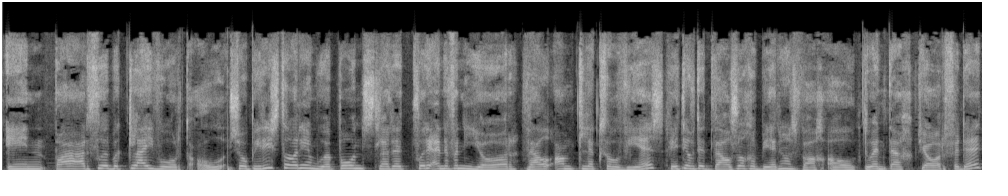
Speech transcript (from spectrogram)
en baie hard voor beklei word al. So op hierdie stadium hoop ons dat dit voor die einde van die jaar wel amptelik sal wees. Weet nie of dit wel sal gebeur nie, ons wag al 20 jaar vir dit.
